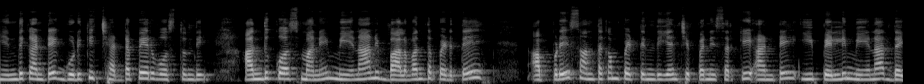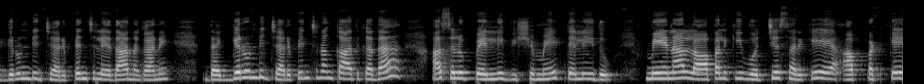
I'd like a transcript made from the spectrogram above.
ఎందుకంటే గుడికి చెడ్డ పేరు వస్తుంది. అందుకోసమని మీనాని బలవంత పెడితే అప్పుడే సంతకం పెట్టింది అని చెప్పనేసరికి అంటే ఈ పెళ్ళి మీనా దగ్గరుండి జరిపించలేదా అనగానే దగ్గరుండి జరిపించడం కాదు కదా అసలు పెళ్ళి విషయమే తెలీదు. మీనా లోపలికి వచ్చేసరికి అప్పటికే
